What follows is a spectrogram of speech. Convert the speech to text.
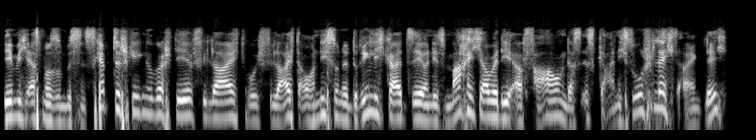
dem ich erstmal so ein bisschen skeptisch gegenüberstehe vielleicht, wo ich vielleicht auch nicht so eine Dringlichkeit sehe. Und jetzt mache ich aber die Erfahrung, das ist gar nicht so schlecht eigentlich.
